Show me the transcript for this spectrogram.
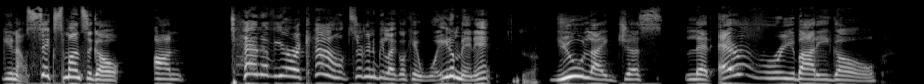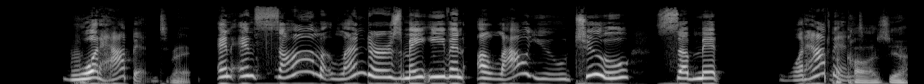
you know, six months ago on 10 of your accounts, they're going to be like, okay, wait a minute. Yeah. You like just let everybody go. What happened? right And and some lenders may even allow you to submit what a happened. cause yeah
